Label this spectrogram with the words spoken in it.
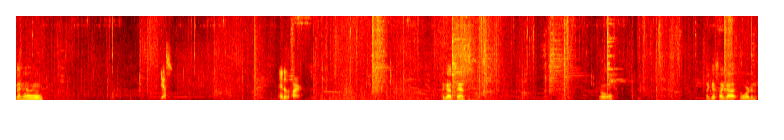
No. Yes. Into the fire. I got sent. Uh oh. I guess I got Warden.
